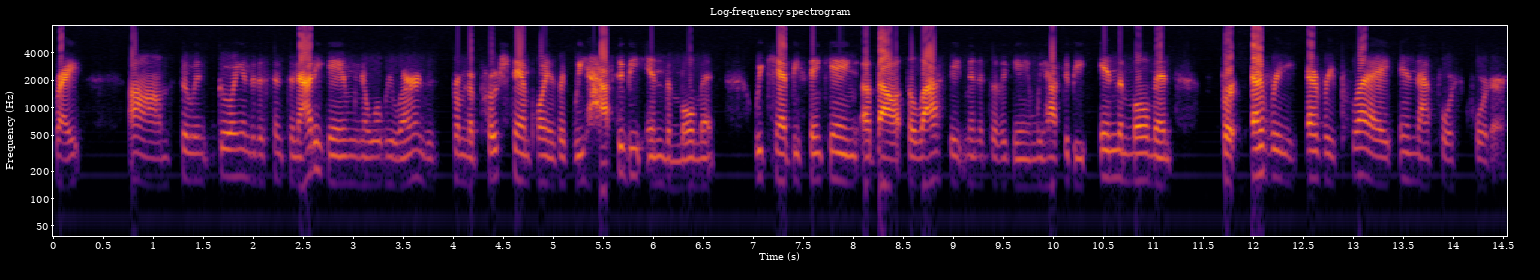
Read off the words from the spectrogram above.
right? Um, so in going into the Cincinnati game, you know what we learned is from an approach standpoint is like we have to be in the moment. We can't be thinking about the last eight minutes of the game. We have to be in the moment for every every play in that fourth quarter.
